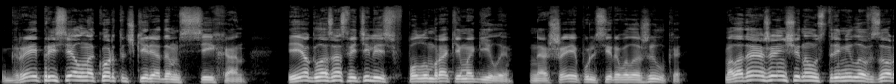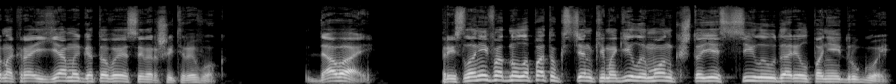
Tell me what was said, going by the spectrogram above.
Грей присел на корточки рядом с Сейхан. Ее глаза светились в полумраке могилы. На шее пульсировала жилка. Молодая женщина устремила взор на край ямы, готовая совершить рывок. «Давай!» Прислонив одну лопату к стенке могилы, Монг, что есть силы, ударил по ней другой.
